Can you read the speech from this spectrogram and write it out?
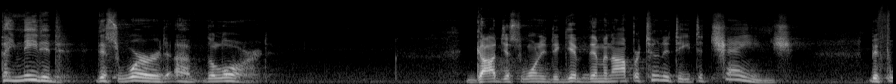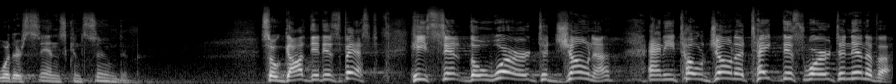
they needed this word of the Lord. God just wanted to give them an opportunity to change before their sins consumed them. So God did his best. He sent the word to Jonah, and he told Jonah, Take this word to Nineveh.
